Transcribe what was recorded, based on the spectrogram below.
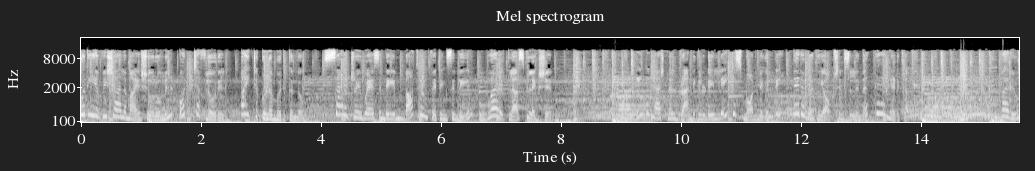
പുതിയ വിശാലമായ ഷോറൂമിൽ ഒറ്റ ഫ്ലോറിൽ പൈറ്റക്കുളം ഒരുക്കുന്നു. സാനിറ്ററി വെയർസിന്റെയും ബാത്റൂം ഫിറ്റിംഗ്സിന്റെയും വേൾഡ് ക്ലാസ് കളക്ഷൻ ഇന്റർനാഷണൽ ബ്രാൻഡുകളുടെ ലേറ്റസ്റ്റ് മോഡലുകളുടെ നിരവധി ഓപ്ഷൻസിൽ നിന്ന് തിരഞ്ഞെടുക്കാം. വരൂ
